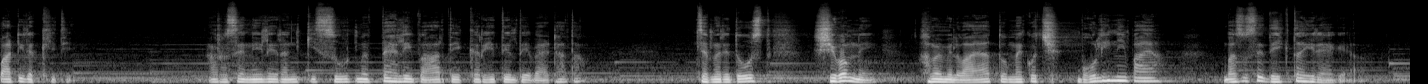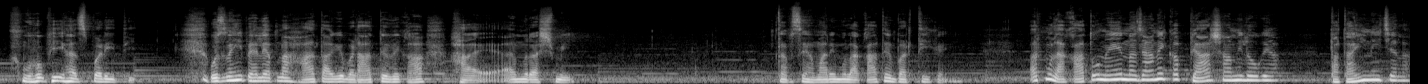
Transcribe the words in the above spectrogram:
पार्टी रखी थी। और उसे नीले रंग की सूट में पहली बार देखकर ही दिल दे बैठा था। जब मेरे दोस्त शिवम ने हमें मिलवाया तो मैं कुछ बोल ही नहीं पाया। बस उसे देखता ही रह गया। वो भी हंस पड़ी थी। उसने ही पहले अपना हाथ आगे बढ़ाते हुए कहा, हाय, आई एम रश्मि। तब से हमारी मुलाकातें बढ़ती गईं। और मुलाकातों में न जाने कब प्यार शामिल हो गया। पता ही नहीं चला।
